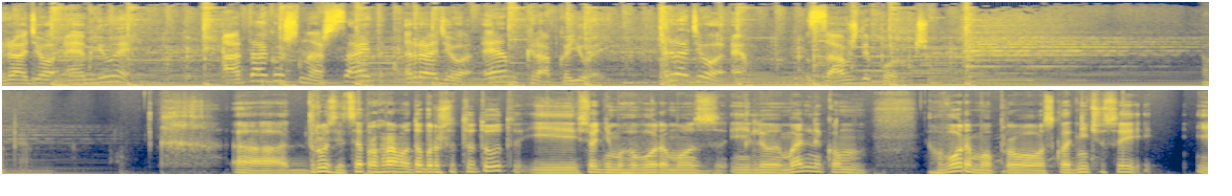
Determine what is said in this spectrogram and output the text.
Радіо М.Ua, а також наш сайт radio.m.ua. Радіо М завжди поруч. Друзі, це програма Добре, що ти тут. І сьогодні ми говоримо з Іллею Мельником. Говоримо про складні часи і,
